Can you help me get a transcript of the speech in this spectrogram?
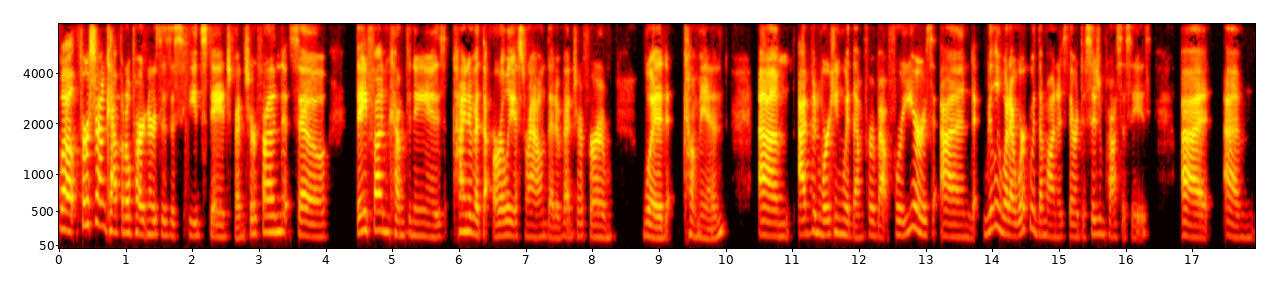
well, First Round Capital Partners is a seed stage venture fund. So they fund companies kind of at the earliest round that a venture firm would come in. Um, I've been working with them for about four years, and really what I work with them on is their decision processes, uh, um,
